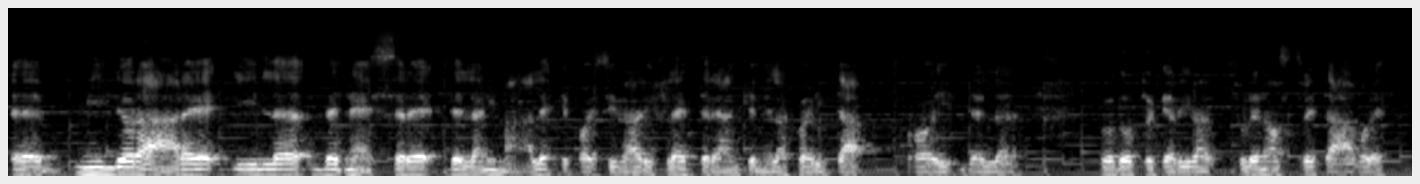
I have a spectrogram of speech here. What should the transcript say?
eh, migliorare il benessere dell'animale, che poi si va a riflettere anche nella qualità poi del prodotto che arriva sulle nostre tavole.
